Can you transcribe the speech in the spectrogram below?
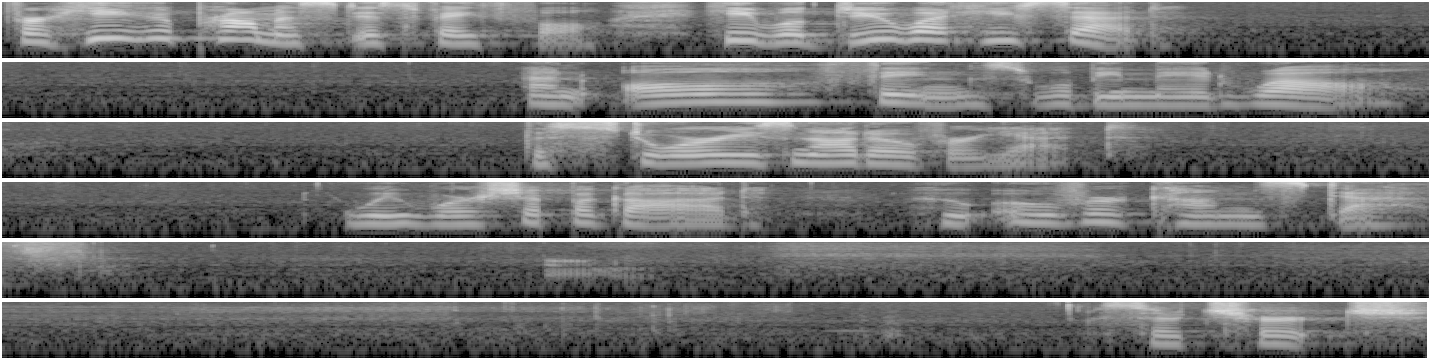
For he who promised is faithful. He will do what he said, and all things will be made well. The story's not over yet. We worship a God who overcomes death. So, church,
